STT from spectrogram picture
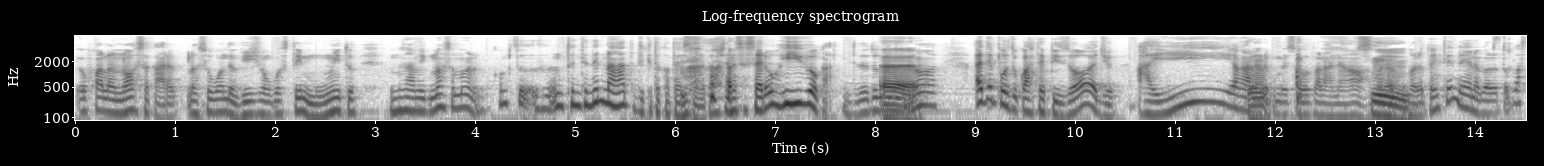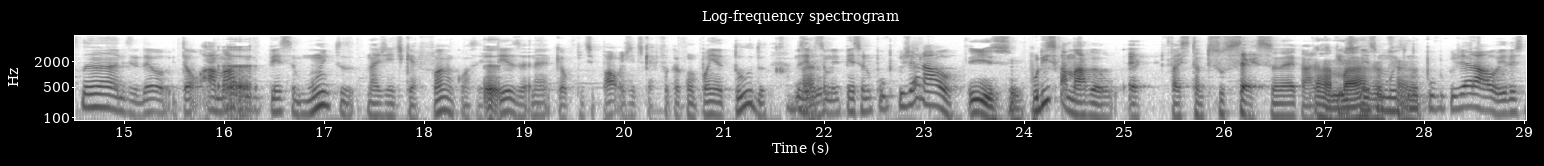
eu falando, nossa, cara, lançou WandaVision, gostei muito. E meus amigos, nossa, mano, como tu, eu não tô entendendo nada do que tá acontecendo. Eu tô achando essa série horrível, cara. Entendeu? Todo É. mundo, Aí depois do quarto episódio, aí a galera Hum. começou a falar, não, agora, agora eu tô entendendo, agora eu tô gostando, entendeu? Então a Marvel pensa muito na gente que é fã, com certeza, né? Que é o principal, a gente que é fã que acompanha tudo, mas Claro. eles também pensam no público geral. Isso. Por isso que a Marvel é, faz tanto sucesso, né, cara? A Porque Marvel, eles pensam muito cara. no público geral. Eles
